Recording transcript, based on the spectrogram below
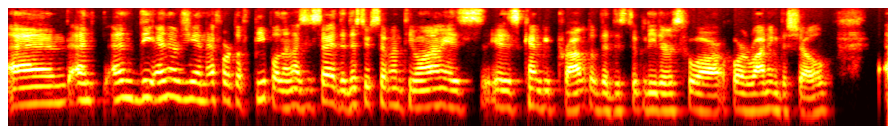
and and and the energy and effort of people and as you said the district 71 is is can be proud of the district leaders who are who are running the show uh,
